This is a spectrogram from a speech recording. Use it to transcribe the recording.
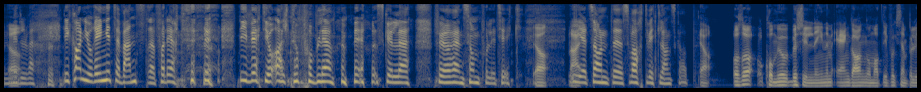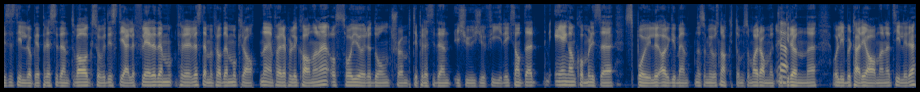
gyllen ja. De kan jo ringe til Venstre, for det at de vet jo alt om problemet med å skulle føre en sånn politikk Ja. I et sånt eh, svart-hvitt landskap. Ja. Og så kommer jo beskyldningene med en gang om at de f.eks. hvis de stiller opp i et presidentvalg, så vil de stjele flere, flere stemmer fra demokratene enn fra republikanerne, og så gjøre Donald Trump til president i 2024. ikke sant? Er, en gang kommer disse spoiler-argumentene som vi jo snakket om, som har rammet de Ja. grønne og libertarianerne tidligere,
